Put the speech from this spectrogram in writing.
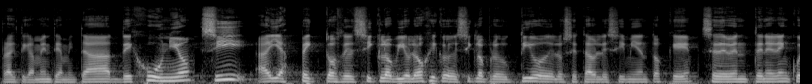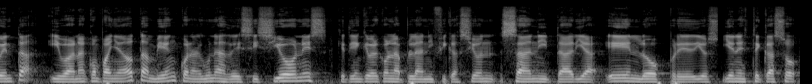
prácticamente a mitad de junio, sí hay aspectos del ciclo biológico y del ciclo productivo de los establecimientos que se deben tener en cuenta y van acompañados también con algunas decisiones que tienen que ver con la planificación sanitaria en los predios y en este caso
